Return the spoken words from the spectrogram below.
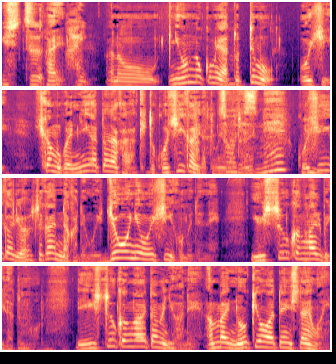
輸出。はい。はい、あの日本の米はとっても美味しい。しかもこれ新潟だからきっとコシヒカリだと思いますね。そうですね。コシヒカリは世界の中でも非常に美味しい米でね、輸出を考えるべきだと思う。で輸出を考えるためにはね、あんまり農協を当てにしない方がいい。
